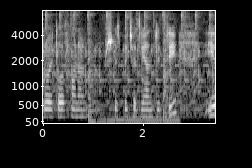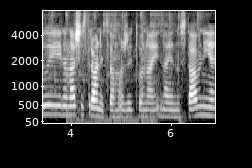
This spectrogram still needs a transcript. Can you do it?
broj telefona 654133 ili na našim stranicama, može i to naj, najjednostavnije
